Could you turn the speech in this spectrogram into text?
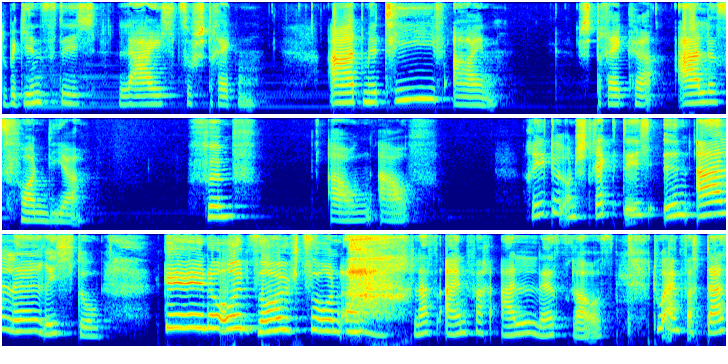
Du beginnst dich leicht zu strecken. Atme tief ein. Strecke alles von dir. Fünf Augen auf. Regel und streck dich in alle Richtungen. Gähne und seufze und ach, lass einfach alles raus. Tu einfach das,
